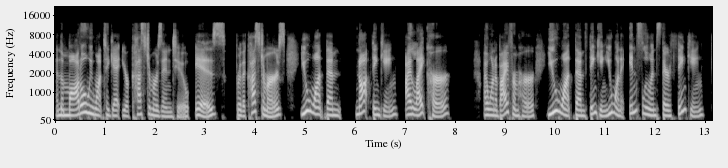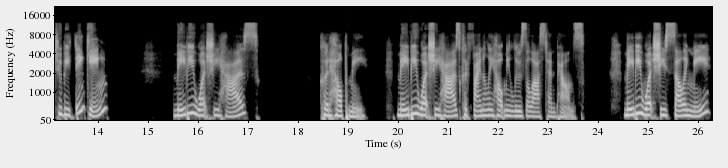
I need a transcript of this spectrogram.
and the model we want to get your customers into is for the customers, you want them not thinking, I like her. I want to buy from her. You want them thinking, you want to influence their thinking to be thinking, maybe what she has could help me. Maybe what she has could finally help me lose the last 10 pounds. Maybe what she's selling me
